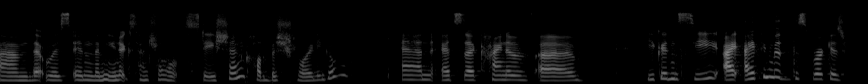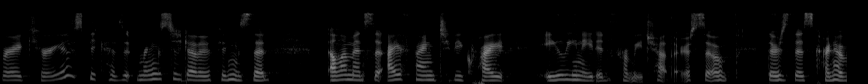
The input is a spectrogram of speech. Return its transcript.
um, that was in the Munich Central Station called Beschleunigung. And it's a kind of, uh, you can see, I, I think that this work is very curious because it brings together things that, elements that I find to be quite alienated from each other. So there's this kind of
